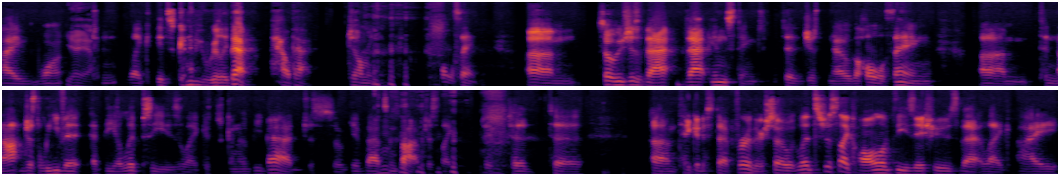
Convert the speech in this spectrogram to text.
i want yeah yeah. to, like it's going to be really bad. How bad? Tell me. The whole thing. Um so it was just that that instinct to just know the whole thing um to not just leave it at the ellipses like it's going to be bad just so give that some thought just like to to, to um, take it a step further. So let's just like all of these issues that like i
